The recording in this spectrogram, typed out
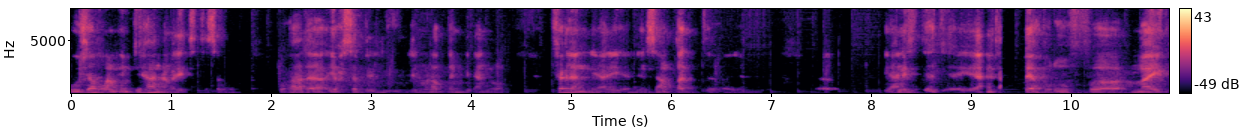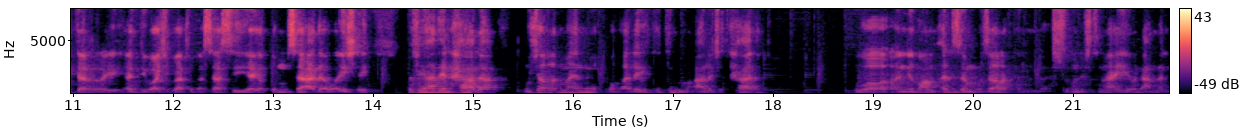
هو جرم امتهان عملية التسول. وهذا يحسب للمنظم لأنه فعلا يعني الإنسان قد يعني يعني له ظروف ما يقدر يؤدي واجباته الأساسية يطلب مساعدة أو أي شيء ففي هذه الحالة مجرد ما أنه يقبض عليه تتم معالجة حالته والنظام ألزم وزارة الشؤون الاجتماعية والعمل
